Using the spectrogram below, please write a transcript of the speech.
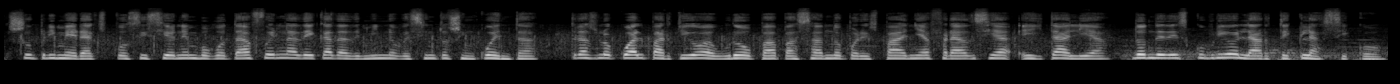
Su primera exposición en Bogotá fue en la década de 1950, tras lo cual partió a Europa pasando por España, Francia e Italia, donde descubrió el arte clásico.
